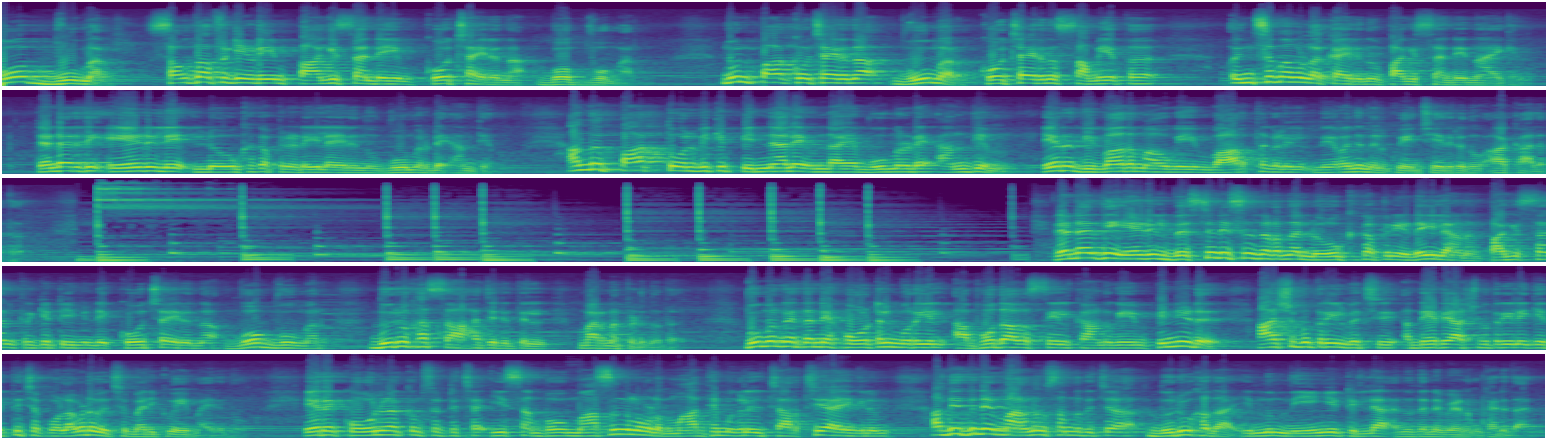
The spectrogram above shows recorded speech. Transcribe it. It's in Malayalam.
Bob Woolmer. സൗത്ത് ആഫ്രിക്കയുടെയും പാകിസ്ഥാന്റെയും കോച്ചായിരുന്ന ബോബ് വൂമർ. മുൻ പാക് കോച്ചായിരുന്ന വൂമർ കോച്ചായിരുന്ന സമയത്ത് ഇൻസമുള്ളക്കായിരുന്നു പാകിസ്ഥാന്റെ നായകൻ. രണ്ടായിരത്തി ഏഴിലെ ലോകകപ്പിനിടയിലായിരുന്നു വൂമറുടെ അന്ത്യം. അന്ന് പാക് തോൽവിക്ക് പിന്നാലെ ഉണ്ടായ വൂമറുടെ അന്ത്യം ഏറെ വിവാദമാവുകയും വാർത്തകളിൽ നിറഞ്ഞു നിൽക്കുകയും ചെയ്തിരുന്നു ആ കാലത്ത്. രണ്ടായിരത്തി ഏഴിൽ വെസ്റ്റ് ഇൻഡീസിൽ നടന്ന ലോകകപ്പിന് ഇടയിലാണ് പാകിസ്ഥാൻ ക്രിക്കറ്റ് ടീമിന്റെ കോച്ചായിരുന്ന വോബ് വൂമർ ദുരൂഹ സാഹചര്യത്തിൽ മരണപ്പെടുന്നത്. വൂമറിനെ തന്റെ ഹോട്ടൽ മുറിയിൽ അബോധാവസ്ഥയിൽ കാണുകയും പിന്നീട് ആശുപത്രിയിൽ വെച്ച് അദ്ദേഹത്തെ ആശുപത്രിയിലേക്ക് എത്തിച്ചപ്പോൾ അവിടെ വെച്ച് മരിക്കുകയുമായിരുന്നു. ഏറെ കോളിളക്കം സൃഷ്ടിച്ച ഈ സംഭവം മാസങ്ങളോളം മാധ്യമങ്ങളിൽ ചർച്ചയായെങ്കിലും അദ്ദേഹത്തിന്റെ മരണം സംബന്ധിച്ച ദുരൂഹത ഇന്നും നീങ്ങിയിട്ടില്ല എന്ന് തന്നെ വേണം കരുതാൻ.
